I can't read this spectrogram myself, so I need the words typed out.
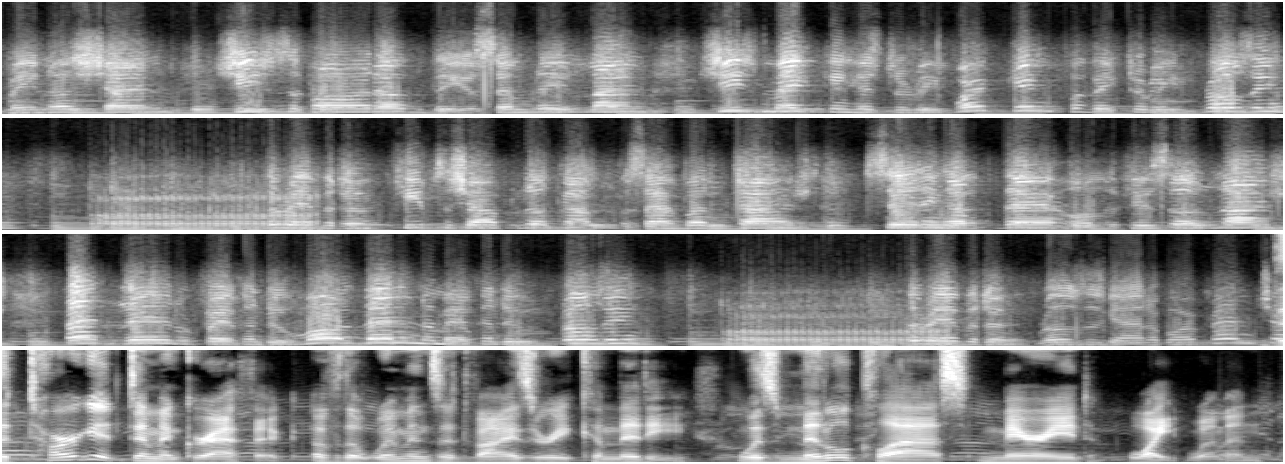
Whether rain or shine, she's a part of the assembly line. She's making history, working for victory. Rosie, the riveter, keeps a sharp lookout for sabotage. Sitting up there on the fuselage, that little frail can do more than a male can do. Rosie, the riveter, Rosie's got a boyfriend. The target demographic of the Women's Advisory Committee was middle class, married white women,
